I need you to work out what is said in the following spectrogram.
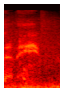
any.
